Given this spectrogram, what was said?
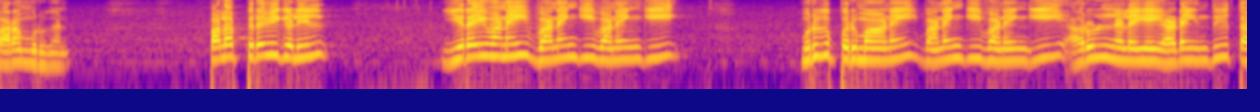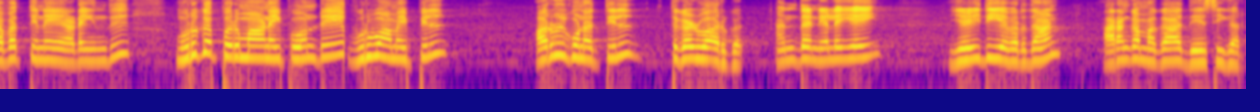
பரமுருகன். பல பிறவிகளில் இறைவனை வணங்கி வணங்கி முருகப்பெருமானை வணங்கி வணங்கி அருள் நிலையை அடைந்து தவத்தினை அடைந்து முருகப்பெருமானை போன்றே உருவ அமைப்பில் அருள் குணத்தில் திகழ்வார்கள். அந்த நிலையை எழுதியவர்தான் அரங்கமகா தேசிகர்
